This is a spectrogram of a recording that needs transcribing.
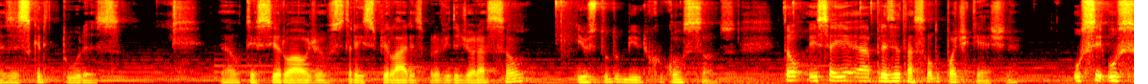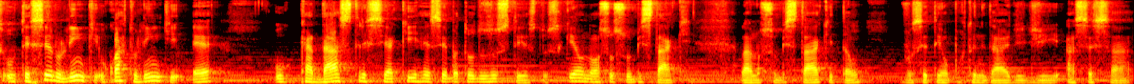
as escrituras. É, o terceiro áudio, os três pilares para a vida de oração e o estudo bíblico com os santos. Então, isso aí é a apresentação do podcast, né? O, o, o terceiro link, o quarto link é o cadastre-se aqui e receba todos os textos, que é o nosso Substack. Lá no Substack, então, você tem a oportunidade de acessar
